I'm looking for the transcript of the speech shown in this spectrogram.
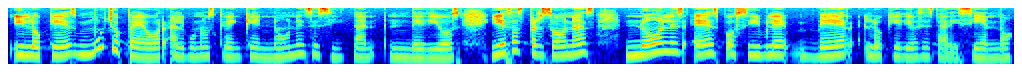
Y lo que es mucho peor, algunos creen que no necesitan de Dios. Y esas personas no les es posible ver lo que Dios está diciendo.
